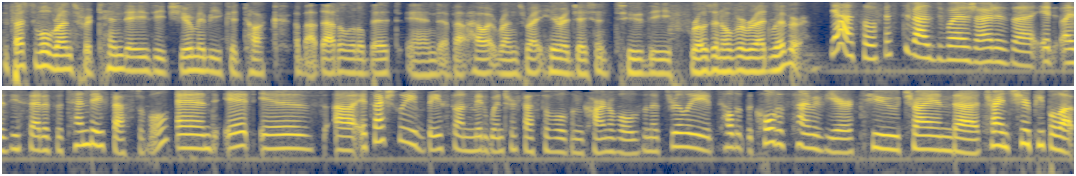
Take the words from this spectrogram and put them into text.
The festival runs for 10 days each year. Maybe you could talk about that a little bit and about how it runs right here adjacent to the frozen over Red River. Yeah, so Festival du Voyageur is a, it, as you said, it's a 10-day festival, and it is, uh, it's actually based on midwinter festivals and carnivals, and it's really, it's held at the coldest time of year to try and uh, try and cheer people up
